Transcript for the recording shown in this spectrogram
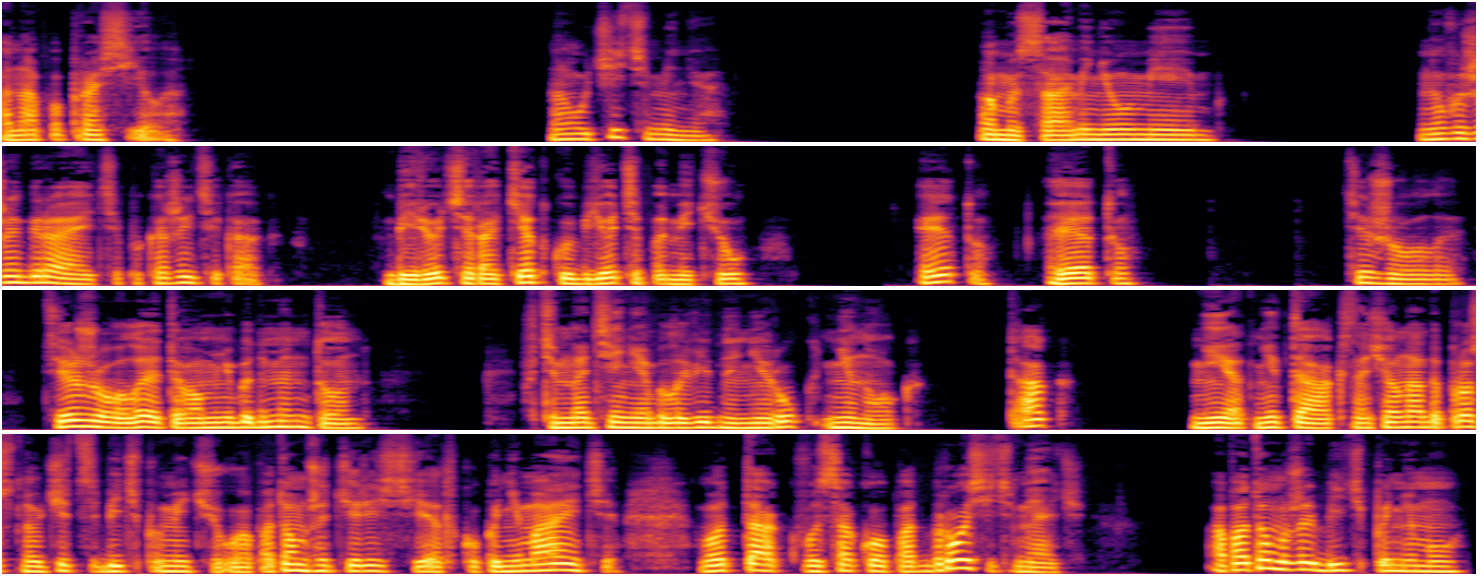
Она попросила. «Научите меня». «А мы сами не умеем», Ну вы же играете, покажите как. Берете ракетку бьете по мячу. Эту? Эту. Тяжелая. Тяжелая, это вам не бадминтон. В темноте не было видно ни рук, ни ног. Так? Нет, не так. Сначала надо просто научиться бить по мячу, а потом же через сетку, понимаете? Вот так высоко подбросить мяч, а потом уже бить по нему.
